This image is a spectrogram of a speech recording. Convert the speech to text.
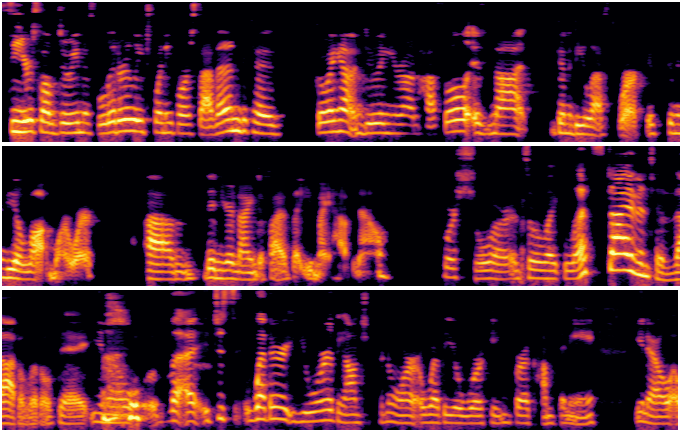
see yourself doing this literally 24 seven? Because going out and doing your own hustle is not going to be less work. It's going to be a lot more work, um, than your nine to five that you might have now. For sure. And so, like, let's dive into that a little bit. You know, just whether you're the entrepreneur or whether you're working for a company, you know,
